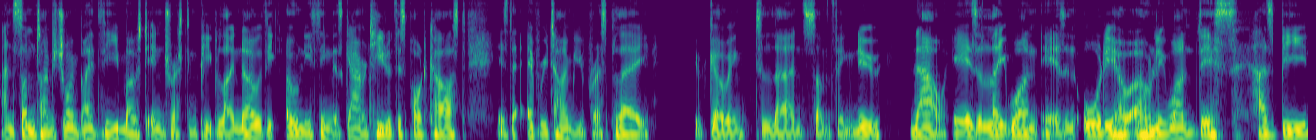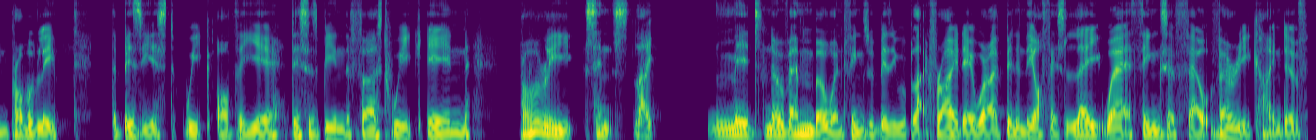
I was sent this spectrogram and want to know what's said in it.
and sometimes joined by the most interesting people I know. The only thing that's guaranteed with this podcast is that every time you press play, you're going to learn something new. Now, it is a late one, it is an audio only one. This has been probably the busiest week of the year. This has been the first week in probably since like mid November when things were busy with Black Friday, where I've been in the office late, where things have felt very kind of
